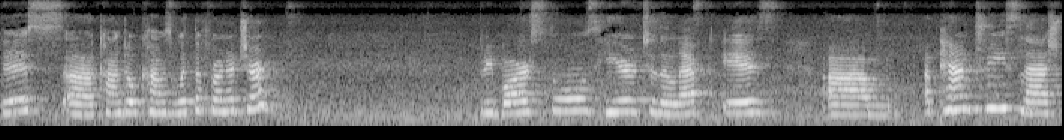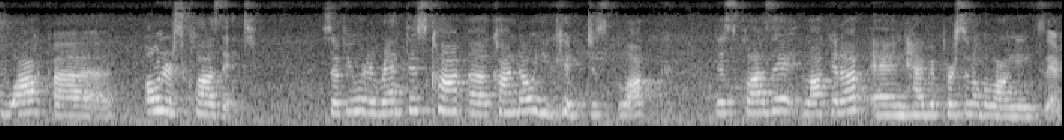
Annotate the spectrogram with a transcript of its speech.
This uh, condo comes with the furniture. Three bar stools. Here to the left is um, a pantry slash walk uh, owner's closet. So if you were to rent this con uh, condo, you could just lock this closet, lock it up, and have your personal belongings there.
